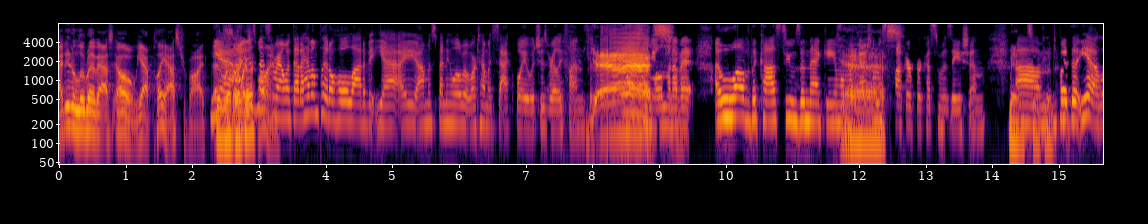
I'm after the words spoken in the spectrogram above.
I did a little bit of Ast- Oh yeah, play Astrobot. That's Yeah, so I was messing around with that. I haven't played a whole lot of it yet. I um, was spending a little bit more time with Sackboy, which is really fun. Yes! element of it. I love the costumes in that game. Oh my gosh, I'm a sucker for customization. Man, Um, so good. But the, yeah,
